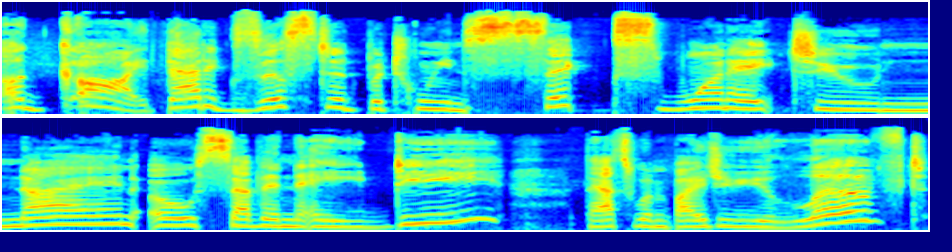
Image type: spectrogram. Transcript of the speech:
a guy that existed between 618 to 907 AD. That's when Bai Juyi lived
